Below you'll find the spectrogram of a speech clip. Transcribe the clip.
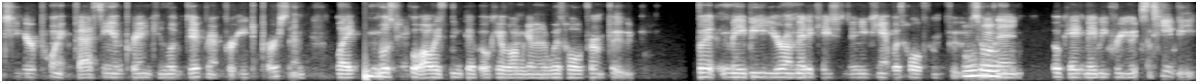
to your point, fasting and praying can look different for each person. Like most people always think of, okay, well, I'm going to withhold from food. But maybe you're on medications and you can't withhold from food. Mm-hmm. So then okay, maybe for you it's TV.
